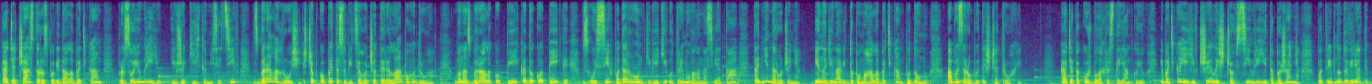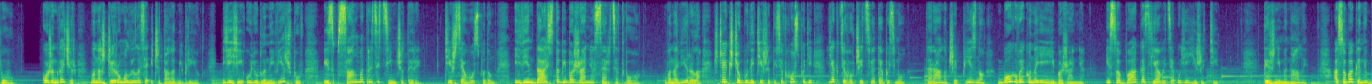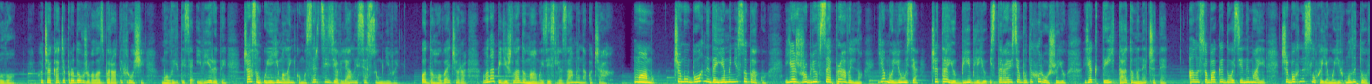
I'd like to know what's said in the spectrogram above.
Катя часто розповідала батькам про свою мрію і вже кілька місяців збирала гроші, щоб купити собі цього чотирилапого друга. Вона збирала копійка до копійки з усіх подарунків, які отримувала на свята та дні народження. Іноді навіть допомагала батькам по дому, аби заробити ще трохи. Катя також була християнкою, і батьки її вчили, що всі мрії та бажання потрібно довіряти Богу. Кожен вечір вона щиро молилася і читала Біблію. Її улюблений вірш був із Псалма 37.4 Тішся Господом, і Він дасть тобі бажання серця Твого. Вона вірила, що якщо буде тішитися в Господі, як цього вчить святе письмо, та рано чи пізно Бог виконає її бажання, і собака з'явиться у її житті. Тижні минали, а собаки не було. Хоча Катя продовжувала збирати гроші, молитися і вірити, часом у її маленькому серці з'являлися сумніви. Одного вечора вона підійшла до мами зі сльозами на очах. Мамо, чому Бог не дає мені собаку? Я ж роблю все правильно. Я молюся, читаю Біблію і стараюся бути хорошою, як ти й тато мене вчите. Але собаки досі немає, чи Бог не слухає моїх молитов?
